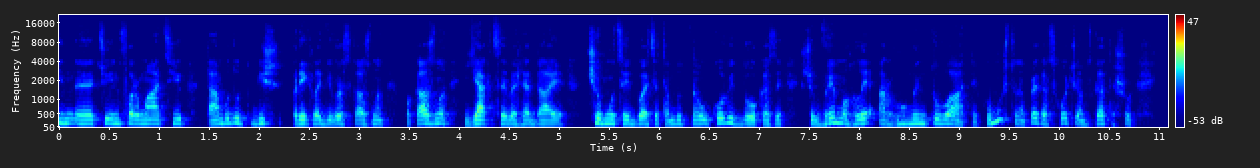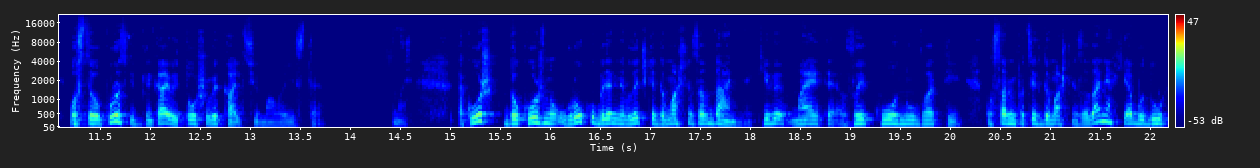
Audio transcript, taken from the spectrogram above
е, цю інформацію. Там будуть більш прикладів розказано, показано, як це виглядає, чому це відбувається. Там будуть наукові докази, щоб ви могли аргументувати комусь, хто, наприклад, схоче вам сказати, що остеопороз відникає від того, що ви кальцію мало їсте. Ось. Також до кожного уроку буде невеличке домашнє завдання, яке ви маєте виконувати. Бо саме по цих домашніх завданнях я буду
